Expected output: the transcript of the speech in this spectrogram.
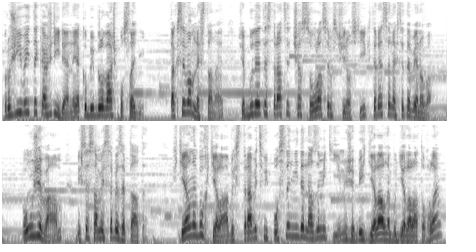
Prožívejte každý den, jako by byl váš poslední. Tak se vám nestane, že budete ztrácet čas souhlasem s činností, které se nechcete věnovat. Pomůže vám, když se sami sebe zeptáte. Chtěl nebo chtěla, abych strávit svůj poslední den na zemi tím, že bych dělal nebo dělala tohle?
